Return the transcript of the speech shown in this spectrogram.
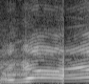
we go,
